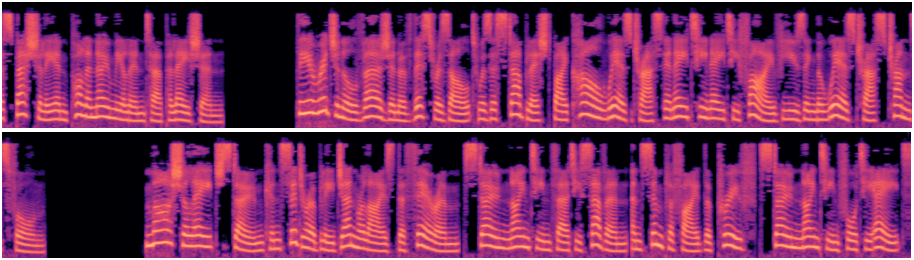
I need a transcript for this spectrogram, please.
especially in polynomial interpolation. The original version of this result was established by Karl Weierstrass in 1885 using the Weierstrass transform. Marshall H. Stone considerably generalized the theorem Stone 1937 and simplified the proof Stone 1948.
